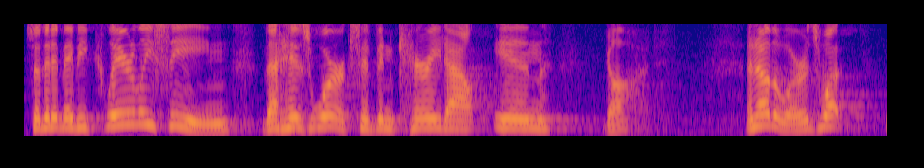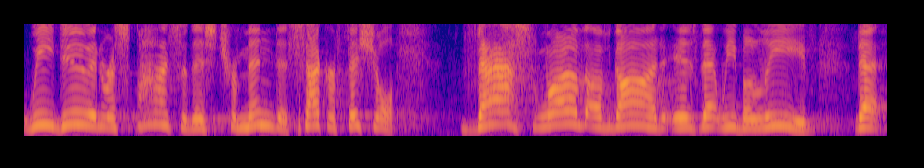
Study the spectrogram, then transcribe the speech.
so that it may be clearly seen that his works have been carried out in God. In other words, what we do in response to this tremendous, sacrificial, vast love of God is that we believe that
